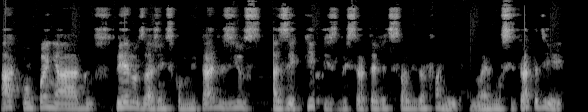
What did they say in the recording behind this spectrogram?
acompanhados pelos agentes comunitários e os, as equipes do Estratégia de Saúde da Família. Não, é, não se trata de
